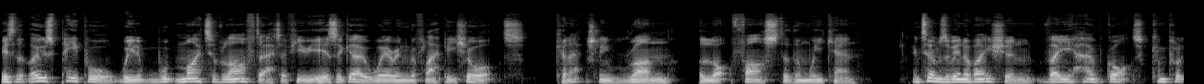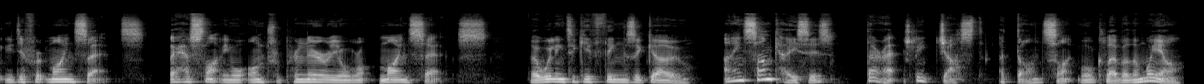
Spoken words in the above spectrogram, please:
is that those people we might have laughed at a few years ago wearing the flappy shorts can actually run a lot faster than we can. In terms of innovation, they have got completely different mindsets. They have slightly more entrepreneurial mindsets. They're willing to give things a go. And in some cases, they're actually just a darn sight more clever than we are.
